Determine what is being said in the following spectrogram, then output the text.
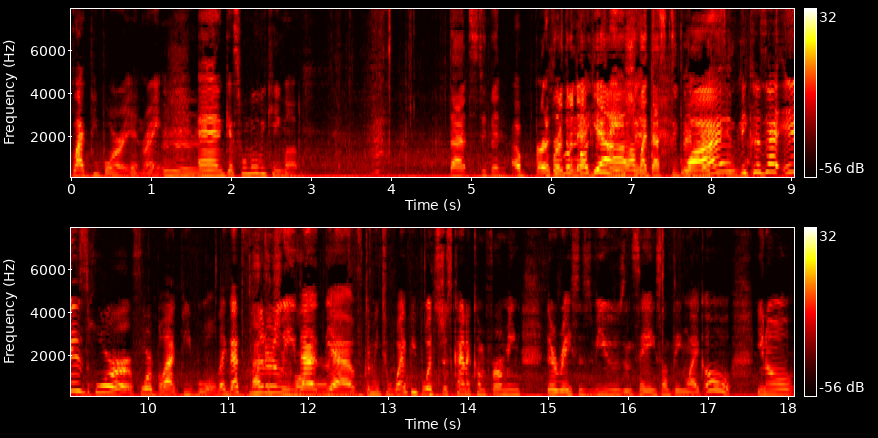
black people are in, right? Mhm. And guess what movie came up? That stupid. A Birth, Birth of a of a- fucking yeah, Nation. like, that stupid Why? Because that is horror for black people. Like that's, That's literally that. horror. Yeah. I mean, to white people, it's just kind of confirming their racist views and saying something like, "Oh, you know,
